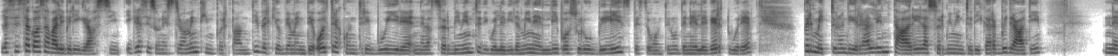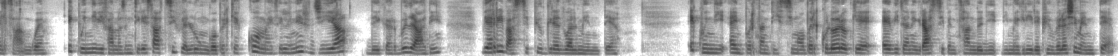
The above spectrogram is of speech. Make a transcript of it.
La stessa cosa vale per i grassi. I grassi sono estremamente importanti perché ovviamente oltre a contribuire nell'assorbimento di quelle vitamine liposolubili, spesso contenute nelle verdure, permettono di rallentare l'assorbimento di carboidrati nel sangue e quindi vi fanno sentire sazi più a lungo perché è come se l'energia dei carboidrati vi arrivasse più gradualmente. E quindi è importantissimo per coloro che evitano i grassi pensando di dimagrire più velocemente,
